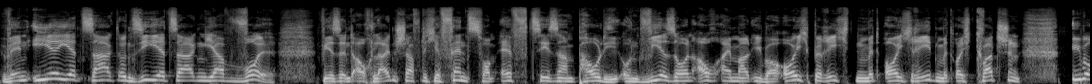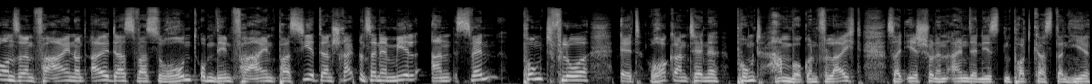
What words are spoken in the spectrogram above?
Wenn ihr jetzt sagt und Sie jetzt sagen, jawohl, wir sind auch leidenschaftliche Fans vom FC St. Pauli und wir sollen auch einmal über euch berichten, mit euch reden, mit euch quatschen, über unseren Verein und all das, was rund um den Verein passiert, dann schreibt uns eine Mail an Sven rockantenne.hamburg und vielleicht seid ihr schon in einem der nächsten Podcasts dann hier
